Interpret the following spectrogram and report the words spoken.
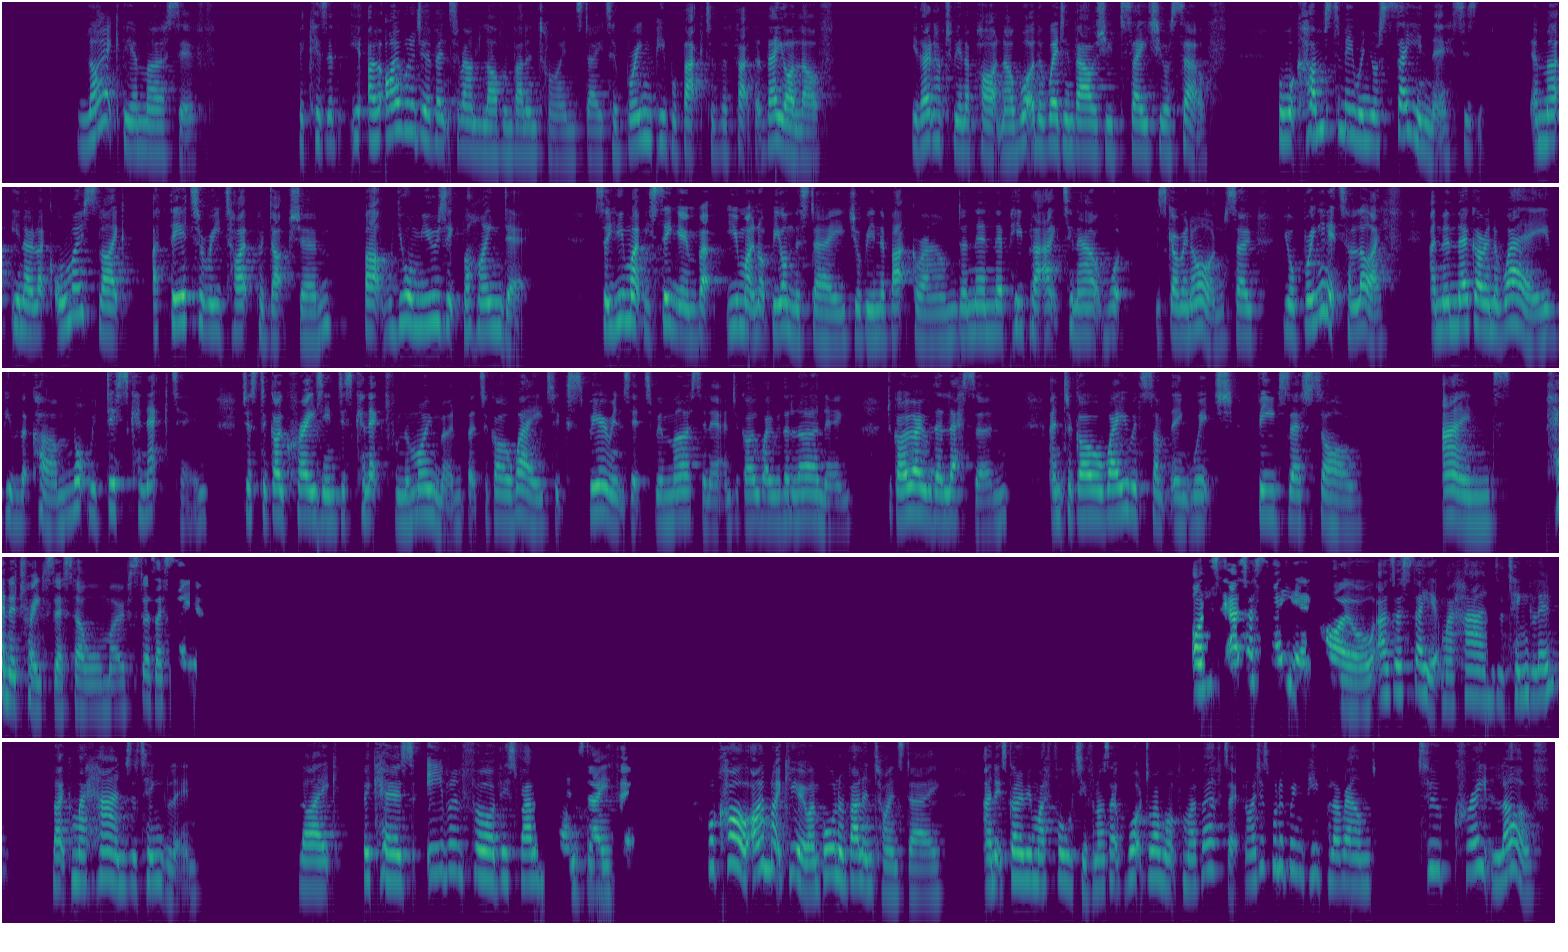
like the immersive. Because if, I, I want to do events around love and Valentine's Day to bring people back to the fact that they are love. You don't have to be in a partner. What are the wedding vows you'd say to yourself? But what comes to me when you're saying this is, you know, like almost like a theatery type production, but your music behind it. So you might be singing, but you might not be on the stage. You'll be in the background, and then the people are acting out what is going on. So you're bringing it to life, and then they're going away. The people that come, not with disconnecting, just to go crazy and disconnect from the moment, but to go away to experience it, to immerse in it, and to go away with a learning, to go away with a lesson, and to go away with something which feeds their soul and penetrates their soul almost, as I say it. Honestly, as I say it, Kyle, as I say it, my hands are tingling. Like my hands are tingling. Like, because even for this Valentine's Day thing, well, Kyle, I'm like you. I'm born on Valentine's Day and it's going to be my 40th. And I was like, what do I want for my birthday? And I just want to bring people around to create love,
